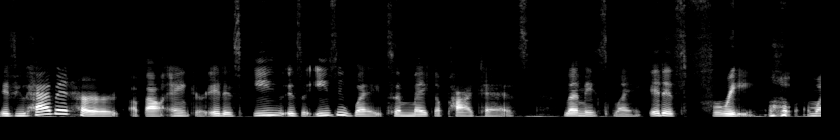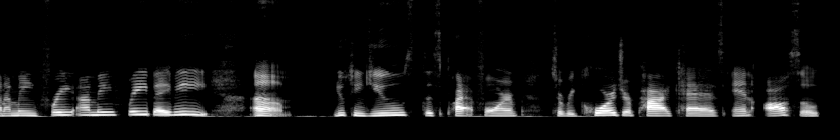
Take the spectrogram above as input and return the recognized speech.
If you haven't heard about Anchor, it is easy is an easy way to make a podcast. Let me explain. It is free. when I mean free, I mean free, baby. Um, you can use this platform to record your podcast, and also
